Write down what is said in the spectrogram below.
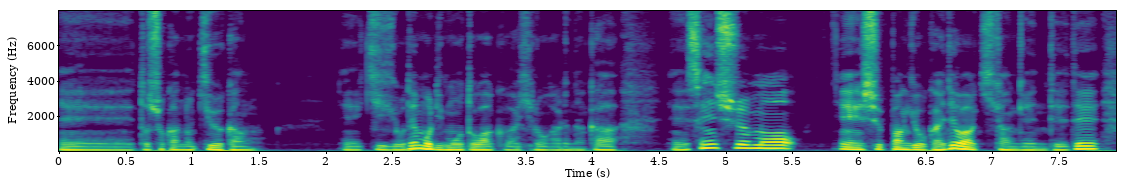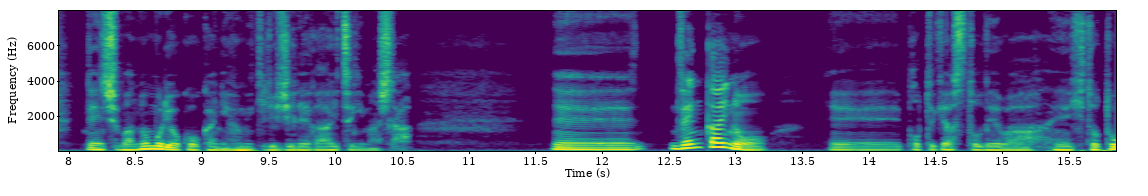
えー、図書館の休館、え企業でもリモートワークが広がる中、え先週も、え出版業界では期間限定で電子版の無料公開に踏み切る事例が相次ぎました。で、前回のえー、ポッドキャストでは、えー、一通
